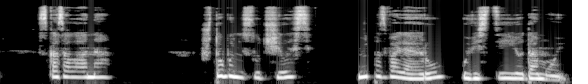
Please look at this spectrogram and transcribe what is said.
— сказала она. «Что бы ни случилось, не позволяя Ру увести ее домой.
